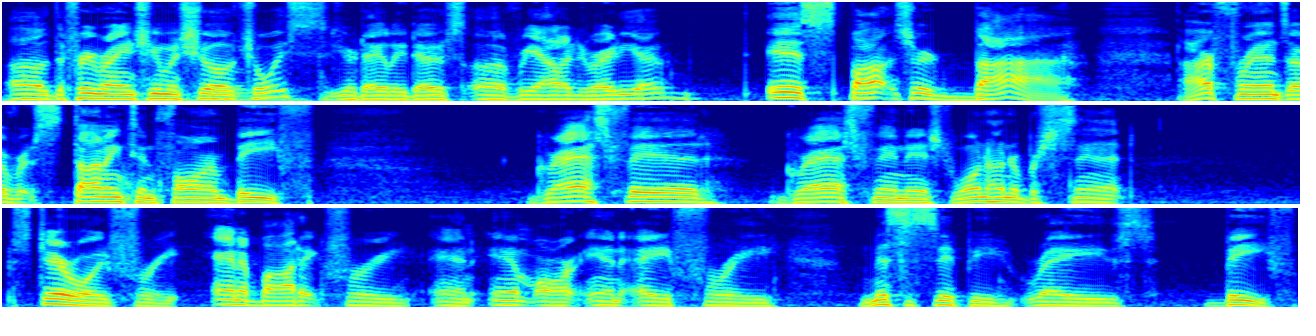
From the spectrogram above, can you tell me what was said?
of the Free Range Human Show of Choice, your daily dose of reality radio, is sponsored by our friends over at Stonington Farm Beef. Grass fed, grass finished, 100% steroid free, antibiotic free, and mRNA free Mississippi raised beef.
